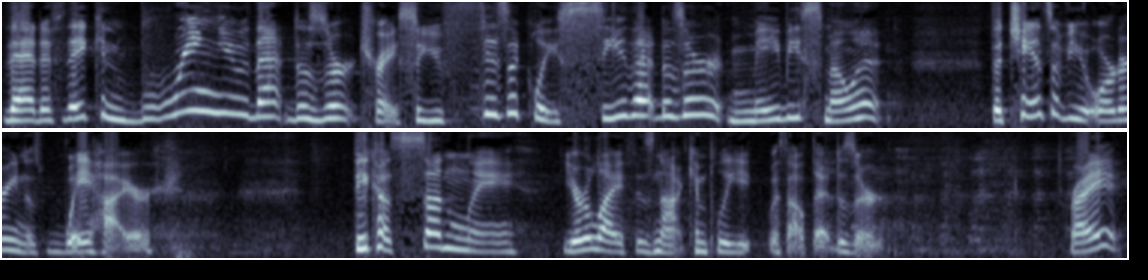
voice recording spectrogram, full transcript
that if they can bring you that dessert tray so you physically see that dessert, maybe smell it, the chance of you ordering is way higher. Because suddenly your life is not complete without that dessert. Right?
